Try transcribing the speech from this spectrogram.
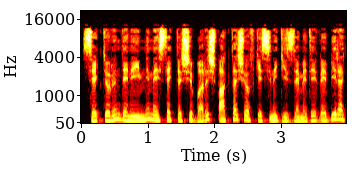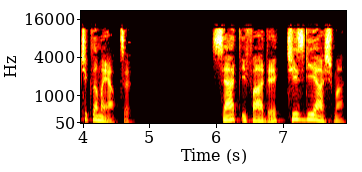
sektörün deneyimli meslektaşı Barış Baktaş öfkesini gizlemedi ve bir açıklama yaptı. Sert ifade, çizgiyi aşma.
